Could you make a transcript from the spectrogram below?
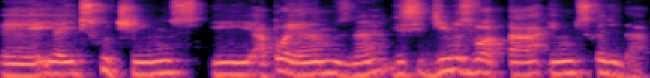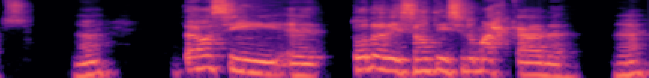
é, e aí discutimos e apoiamos, né, decidimos votar em um dos candidatos. Né? Então, assim, é, toda a eleição tem sido marcada né,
